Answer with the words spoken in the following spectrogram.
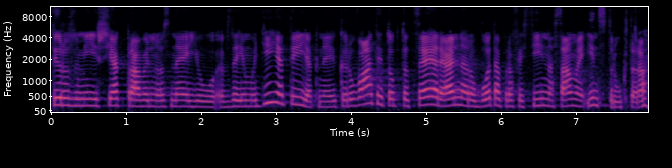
ти розумієш, як правильно з нею взаємодіяти, як нею керувати. Тобто, це реальна робота професійна саме інструктора.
